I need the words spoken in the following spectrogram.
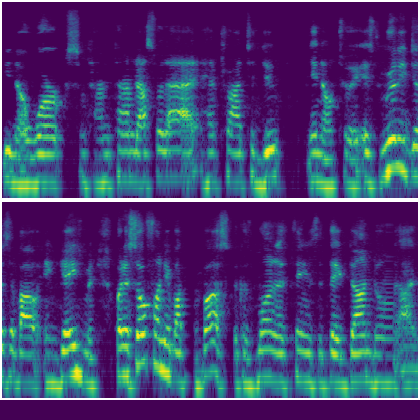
you know, works from time to time, that's what I have tried to do. You know, to it. It's really just about engagement. But it's so funny about the bus because one of the things that they've done during, I,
